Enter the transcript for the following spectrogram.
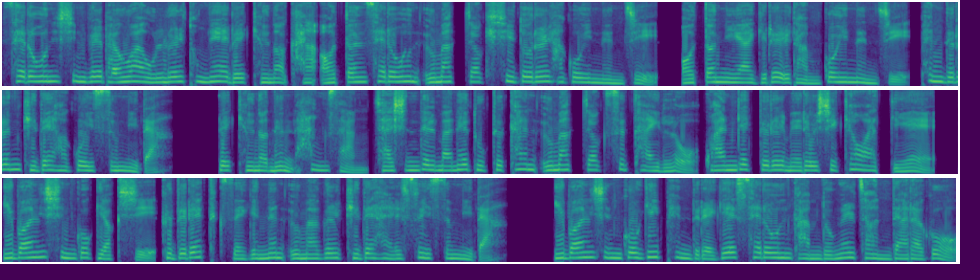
새로운 싱글 바우아울을 통해 레큐너가 어떤 새로운 음악적 시도를 하고 있는지 어떤 이야기를 담고 있는지 팬들은 기대하고 있습니다. 레큐너는 항상 자신들만의 독특한 음악적 스타일로 관객들을 매료시켜 왔기에 이번 신곡 역시 그들의 특색 있는 음악을 기대할 수 있습니다. 이번 신곡이 팬들에게 새로운 감동을 전달하고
